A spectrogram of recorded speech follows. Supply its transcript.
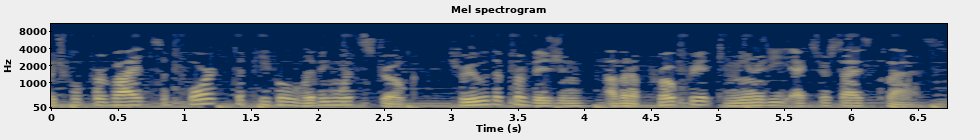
which will provide support to people living with stroke through the provision of an appropriate community exercise class.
